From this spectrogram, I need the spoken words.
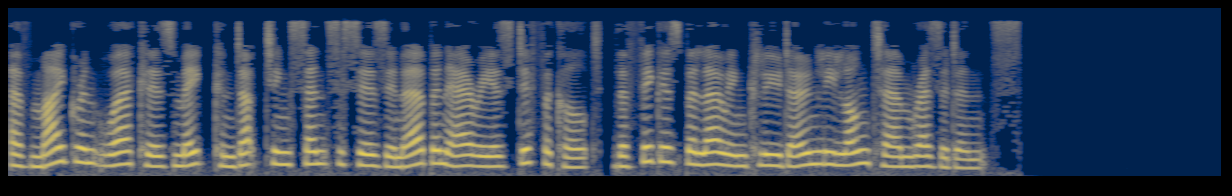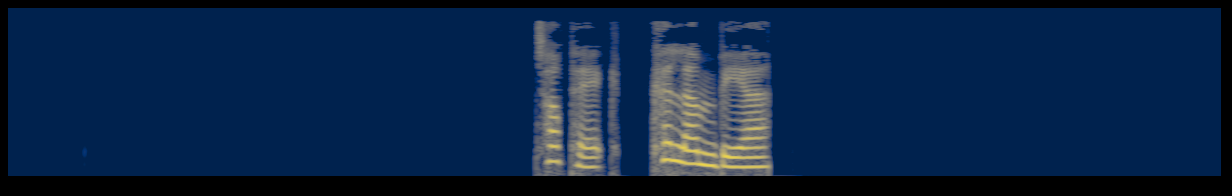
of migrant workers make conducting censuses in urban areas difficult. The figures below include only long term residents. Colombia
